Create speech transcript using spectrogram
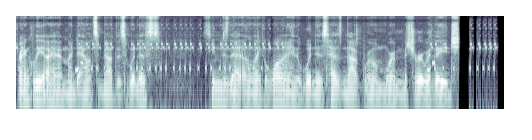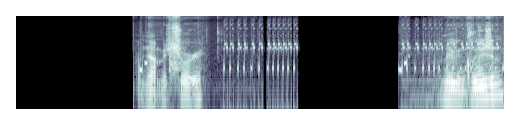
Frankly, I have my doubts about this witness. Seems that unlike wine, the witness has not grown more mature with age. I'm not mature. New conclusion,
